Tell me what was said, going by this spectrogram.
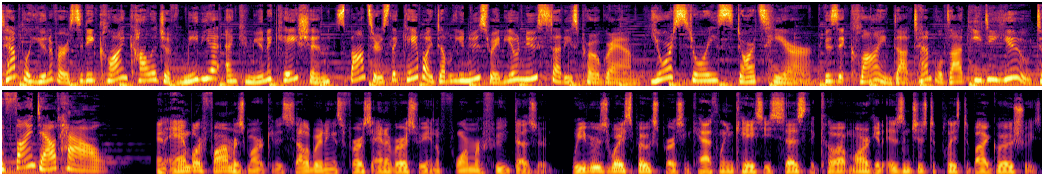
Temple University Klein College of Media and Communication sponsors the KYW News Radio News Studies program. Your story starts here. Visit klein.temple.edu to find out how. An Ambler Farmers Market is celebrating its first anniversary in a former food desert. Weaver's Way spokesperson Kathleen Casey says the co op market isn't just a place to buy groceries,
